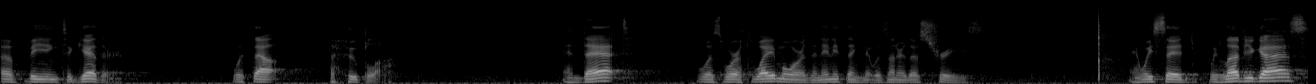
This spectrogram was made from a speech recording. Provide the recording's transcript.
of being together without the hoopla. And that was worth way more than anything that was under those trees. And we said, We love you guys.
